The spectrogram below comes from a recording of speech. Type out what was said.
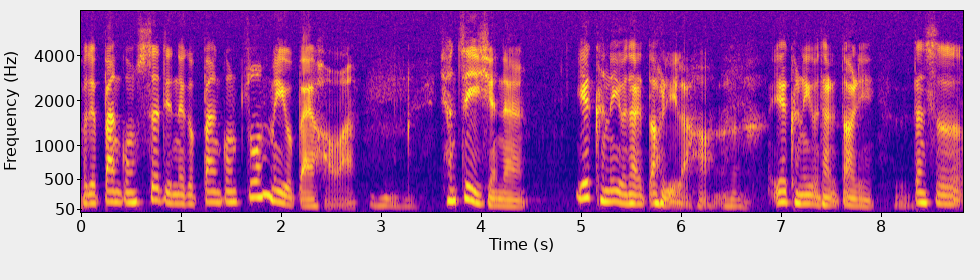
或者办公室的那个办公桌没有摆好啊，嗯。像这一些呢，也可能有它的道理了哈，嗯。也可能有它的道理，但是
